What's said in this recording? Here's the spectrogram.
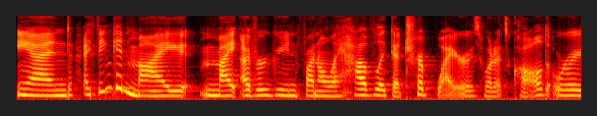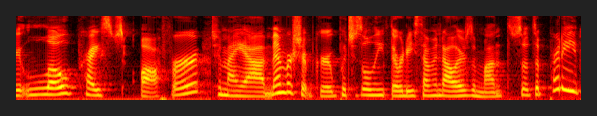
And I think in my my evergreen funnel, I have like a tripwire is what it's called, or a low priced offer to my uh, membership group, which is only $37 a month. So it's a pretty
